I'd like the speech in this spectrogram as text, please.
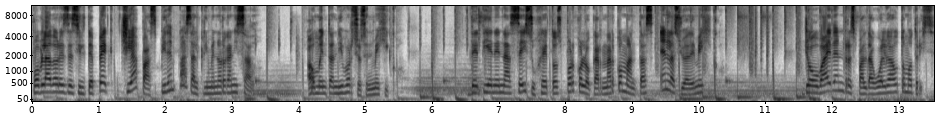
Pobladores de Siltepec, Chiapas, piden paz al crimen organizado. Aumentan divorcios en México. Detienen a seis sujetos por colocar narcomantas en la Ciudad de México. Joe Biden respalda huelga automotriz.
